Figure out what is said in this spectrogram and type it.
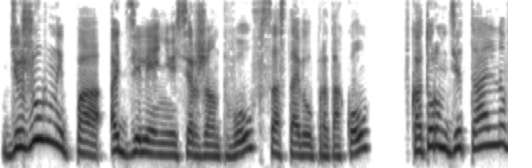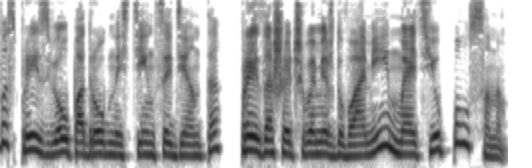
дежурный по отделению сержант Вулф составил протокол, в котором детально воспроизвел подробности инцидента, произошедшего между вами и Мэтью Полсоном,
